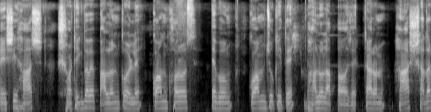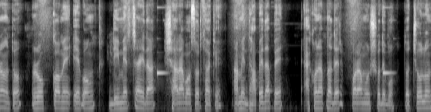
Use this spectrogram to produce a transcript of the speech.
দেশি হাঁস সঠিকভাবে পালন করলে কম খরচ এবং কম ঝুঁকিতে ভালো লাভ পাওয়া যায়। কারণ হাঁস সাধারণত রোগ কমে এবং ডিমের চাহিদা সারা বছর থাকে। আমি ধাপে ধাপে এখন আপনাদের পরামর্শ দেব। তো চলুন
